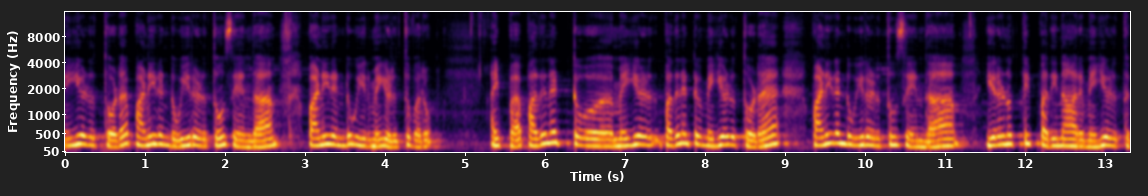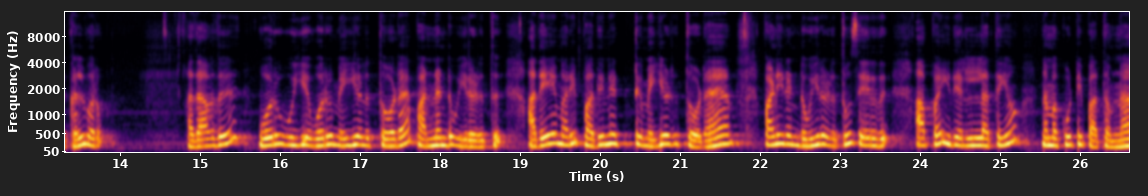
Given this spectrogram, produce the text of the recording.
மெய்யெழுத்தோட பனிரெண்டு உயிரெழுத்தும் சேர்ந்தா பனிரெண்டு உயிர்மெய் எழுத்து வரும். இப்போ பதினெட்டு மெய்யெழு பதினெட்டு மெய்யெழுத்தோட பனிரெண்டு உயிரெழுத்தும் சேர்ந்தா இருநூற்றி பதினாறு மெய்யெழுத்துக்கள் வரும். அதாவது ஒரு உயிர் ஒரு மெய்யெழுத்தோட பன்னெண்டு உயிரெழுத்து. அதே மாதிரி பதினெட்டு மெய்யெழுத்தோட பனிரெண்டு உயிரெழுத்தும் சேருது. அப்போ இது எல்லாத்தையும் நம்ம கூட்டி பார்த்தோம்னா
